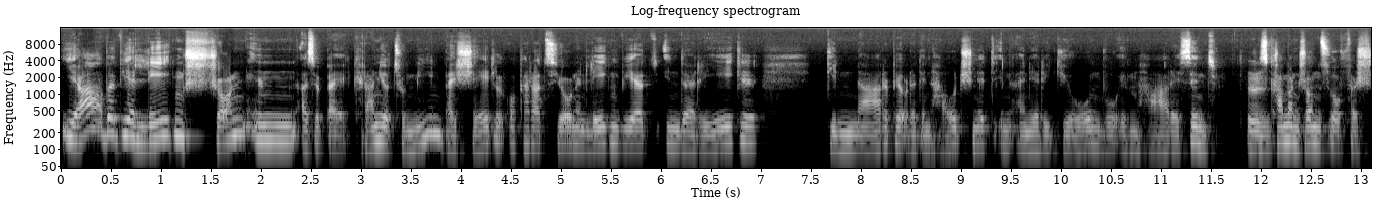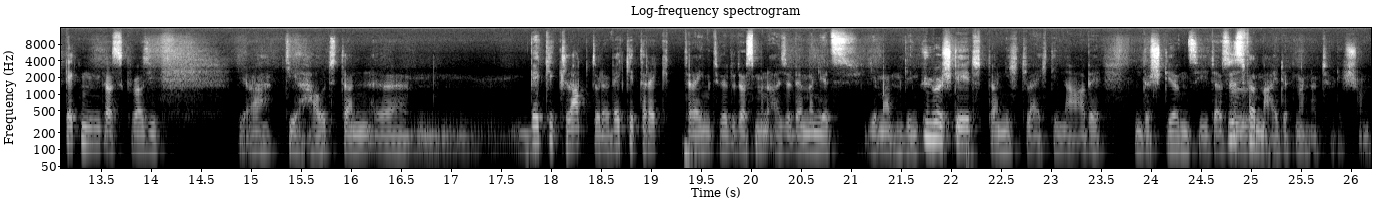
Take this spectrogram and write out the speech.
Ja, aber wir legen schon in, also bei Kraniotomien, bei Schädeloperationen legen wir in der Regel die Narbe oder den Hautschnitt in eine Region, wo eben Haare sind. Mhm. Das kann man schon so verstecken, dass quasi ja, die Haut dann äh, weggeklappt oder weggedrängt wird, dass man also, wenn man jetzt jemandem gegenübersteht, dann nicht gleich die Narbe in der Stirn sieht. Also das mhm. vermeidet man natürlich schon.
